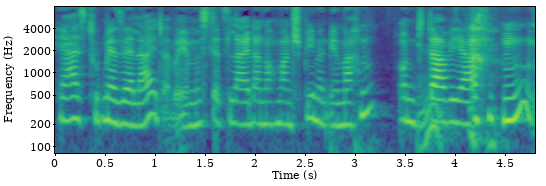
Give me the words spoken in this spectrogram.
Ja, es tut mir sehr leid, aber ihr müsst jetzt leider noch mal ein Spiel mit mir machen. Und uh. da wir ja hm,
